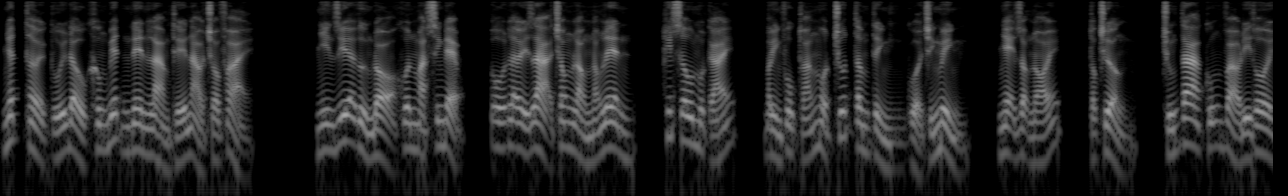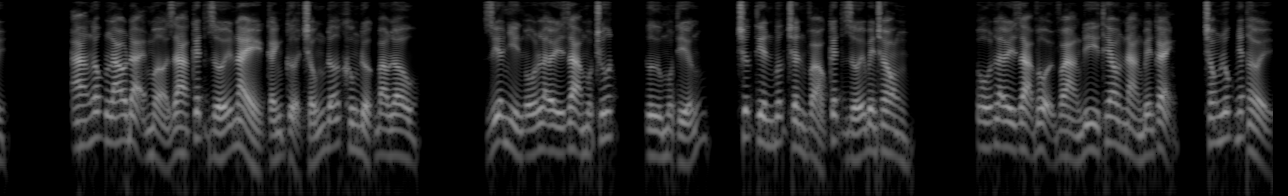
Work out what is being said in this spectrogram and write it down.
nhất thời túi đầu không biết nên làm thế nào cho phải. Nhìn Dĩa ửng đỏ khuôn mặt xinh đẹp, ố lấy dạ trong lòng nóng lên, hít sâu một cái, bình phục thoáng một chút tâm tình của chính mình, nhẹ giọng nói, tộc trưởng, chúng ta cũng vào đi thôi. A ngốc lão đại mở ra kết giới này cánh cửa chống đỡ không được bao lâu. Dĩa nhìn ô lây ra một chút, ừ một tiếng, trước tiên bước chân vào kết giới bên trong. Ô lây dạ vội vàng đi theo nàng bên cạnh, trong lúc nhất thời,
